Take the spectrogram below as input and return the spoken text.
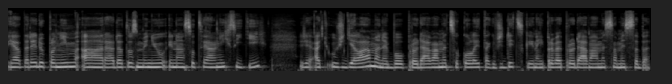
Já tady doplním a ráda to zmiňuji i na sociálních sítích, že ať už děláme nebo prodáváme cokoliv, tak vždycky nejprve prodáváme sami sebe.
